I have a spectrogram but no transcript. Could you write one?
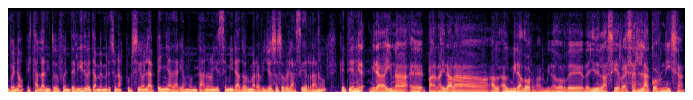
bueno, está al ladito de Fuenterido y también merece una excursión, la Peña de Arias Montano y ese mirador maravilloso sobre la sierra, ¿no? Que tiene. Mira, mira, hay una, eh, para ir a la- al, al mirador, al mirador de, de allí de la sierra, esa es la cornisa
